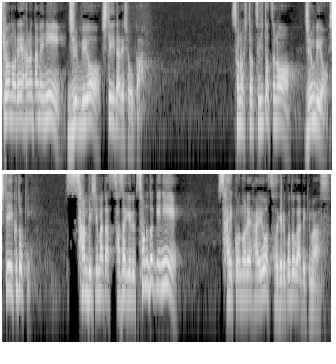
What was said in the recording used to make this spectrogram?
今日の礼拝のために準備をしていたでしょうか？その一つ一つの準備をしていくとき、賛美しまた捧げる。その時に最高の礼拝を捧げることができます。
